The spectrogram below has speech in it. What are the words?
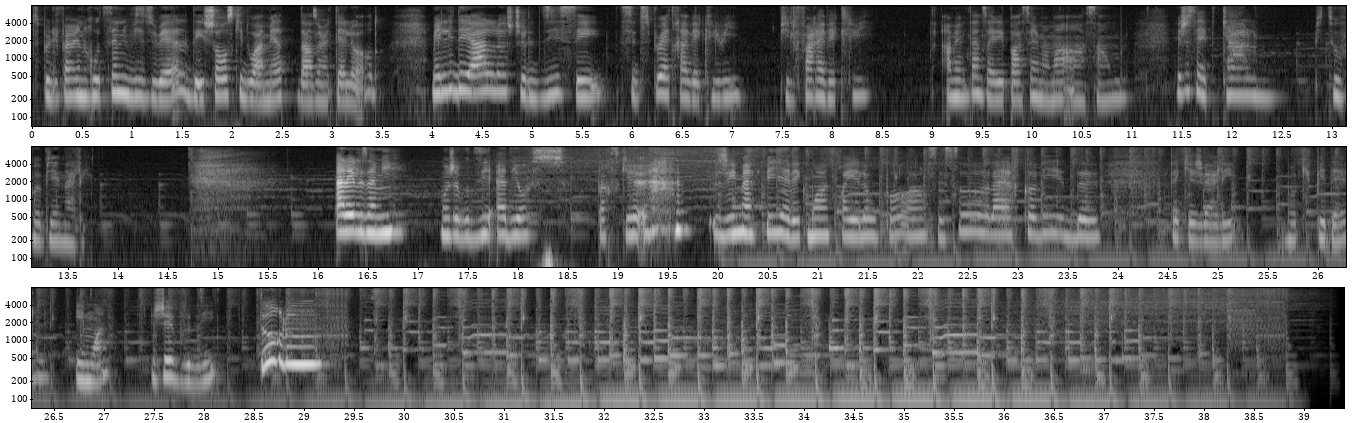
tu peux lui faire une routine visuelle des choses qu'il doit mettre dans un tel ordre. Mais l'idéal, je te le dis, c'est si tu peux être avec lui, puis le faire avec lui. En même temps, vous allez passer un moment ensemble. Fais juste être calme, puis tout va bien aller. Allez les amis, moi je vous dis adios parce que j'ai ma fille avec moi, croyez-le ou pas, hein, c'est ça l'air Covid. Fait que je vais aller m'occuper d'elle. Et moi, je vous dis tourlou!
